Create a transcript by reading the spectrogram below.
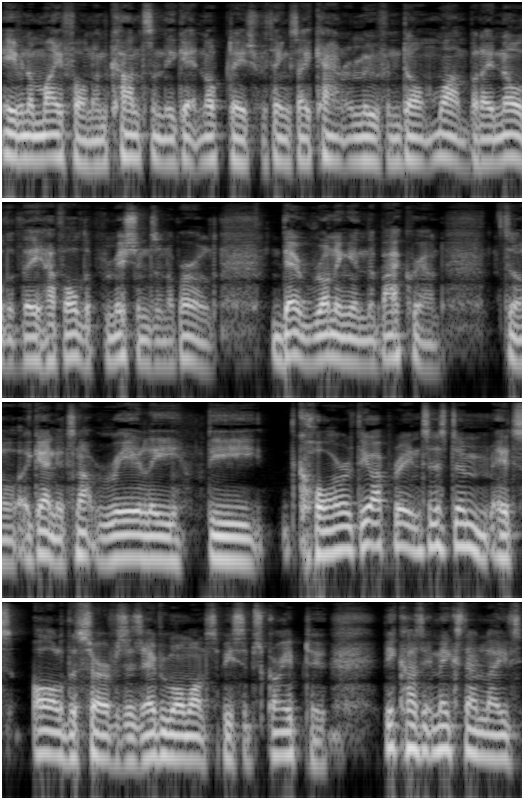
even on my phone, I'm constantly getting updates for things I can't remove and don't want, but I know that they have all the permissions in the world. They're running in the background. So again, it's not really the core of the operating system, it's all of the services everyone wants to be subscribed to because it makes their lives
